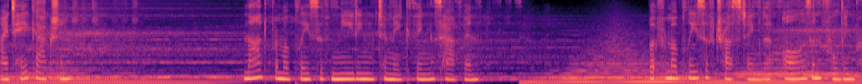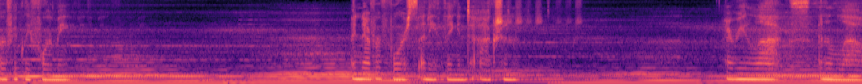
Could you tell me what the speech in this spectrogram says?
I take action, not from a place of needing to make things happen, but from a place of trusting that all is unfolding perfectly for me. I never force anything into action relax and allow.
